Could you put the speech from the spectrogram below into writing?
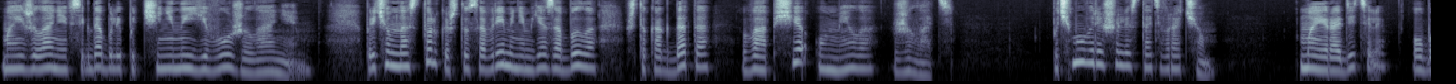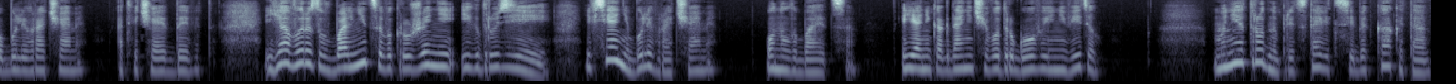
Мои желания всегда были подчинены его желаниям. Причем настолько, что со временем я забыла, что когда-то вообще умела желать. «Почему вы решили стать врачом?» «Мои родители оба были врачами», — отвечает Дэвид. «Я вырос в больнице в окружении их друзей, и все они были врачами». Он улыбается. «Я никогда ничего другого и не видел». Мне трудно представить себе, как это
